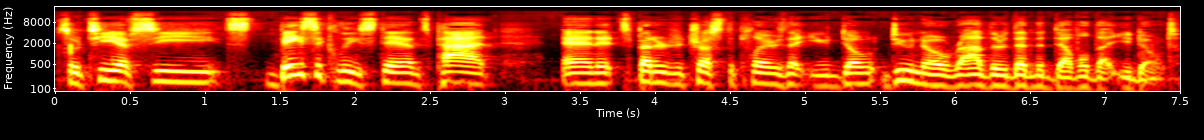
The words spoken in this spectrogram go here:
So TFC basically stands pat, and it's better to trust the players that you don't do know rather than the devil that you don't.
